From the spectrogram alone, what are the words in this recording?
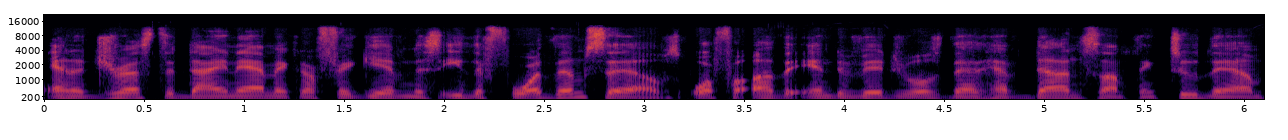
and address the dynamic of forgiveness either for themselves or for other individuals that have done something to them.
